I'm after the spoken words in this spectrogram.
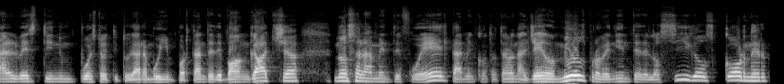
tal vez tiene un puesto de titular muy importante de Von Gotcha. No solamente fue él, también contrataron a Jalen Mills, proveniente de los Eagles, corner.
